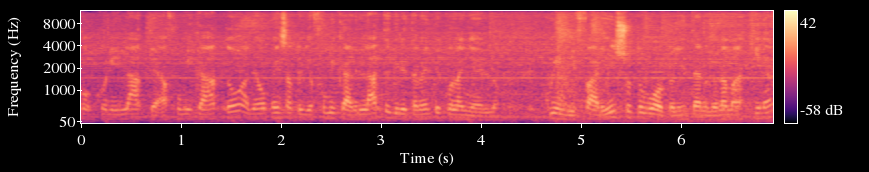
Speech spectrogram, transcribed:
con, con il latte affumicato abbiamo pensato di affumicare il latte direttamente con l'agnello quindi fare il sottovuoto all'interno della macchina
